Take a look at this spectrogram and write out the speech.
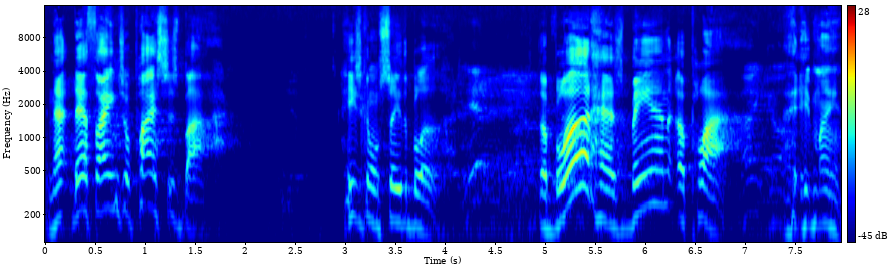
And that death angel passes by. He's going to see the blood. The blood has been applied. Amen.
